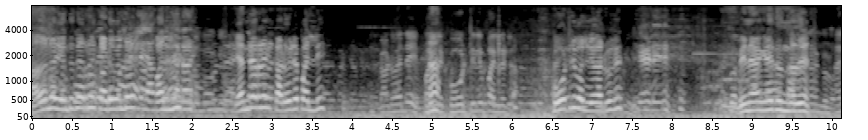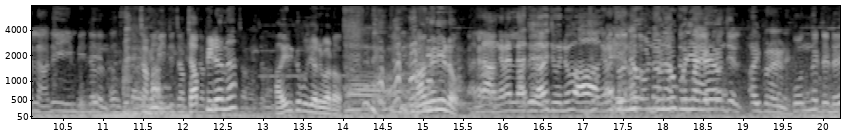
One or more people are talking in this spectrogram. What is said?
അതല്ല എന്ത് തരണ? കടുവന്റെ പല്ല്? എന്ത് കടുവന്റെ പല്ല്? കടുവന്റെ പല്ല് കോട്ടിൽ പല്ലില്ല കോട്ടിൽ പല്ല് കടുവക്ക്? പിന്നെ എങ്ങനെ തിന്നത്? അല്ല അത് ഈമ്പിന്റെ ചപ്പീറ്റ് ചപ്പ അങ്ങനെയുണ്ടോ അത് എനിക്ക് പുതിയ അറിവാട്ടോ. അങ്ങനെയുണ്ടോ? അഭിപ്രായമാണ്. കൊന്നിട്ടിട്ട്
